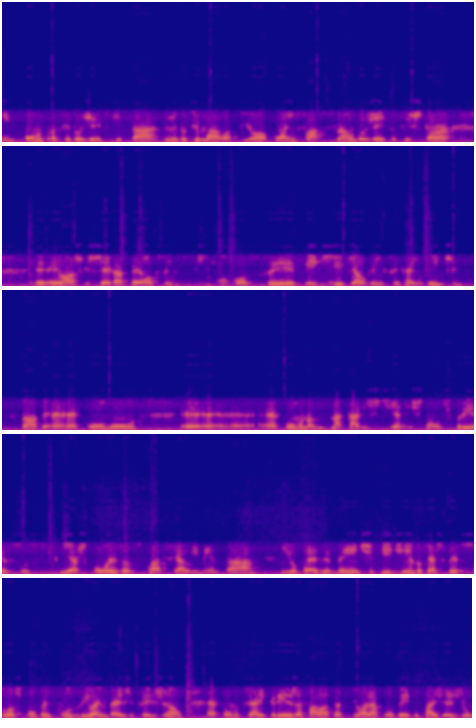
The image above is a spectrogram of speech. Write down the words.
encontra-se do jeito que está, indo de mal a pior, com a inflação do jeito que está, é, eu acho que chega até ofensivo você pedir que alguém se reinvente, sabe? É, é como é, é, é como na, na, caristia que estão os preços e as coisas para se alimentar e o presidente pedindo que as pessoas comprem fuzil ao invés de feijão, é como se a igreja falasse assim, olha, aproveita e faz jejum.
